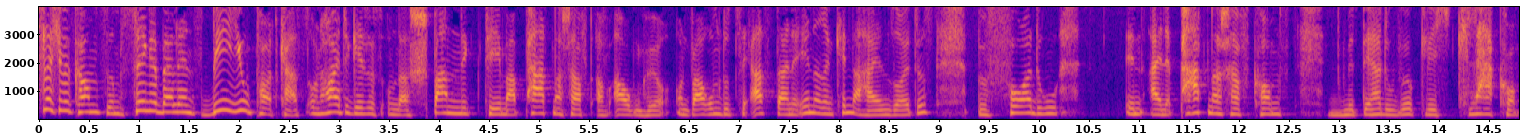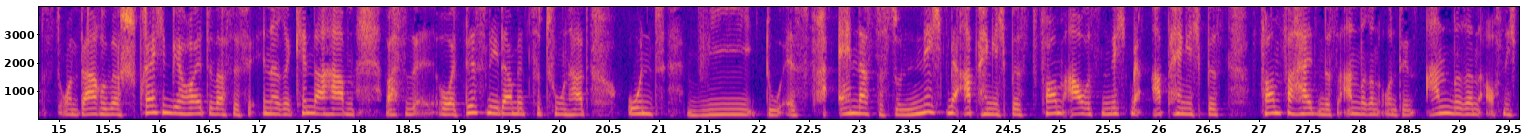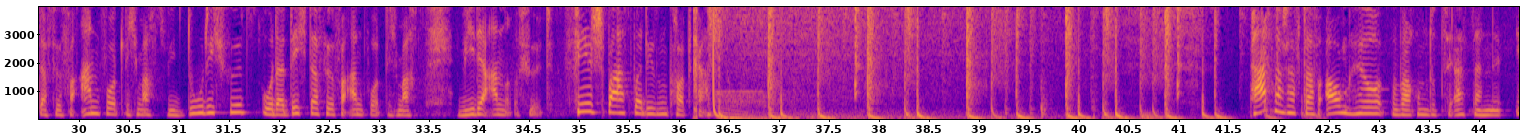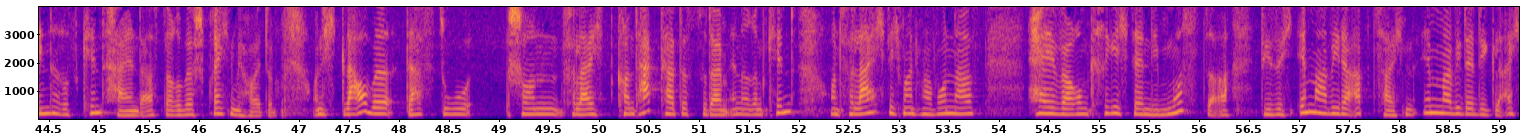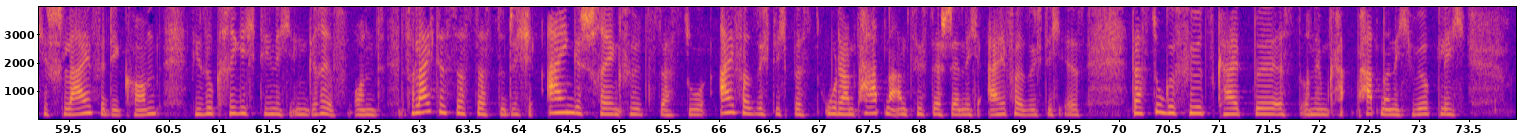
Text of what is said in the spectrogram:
Herzlich willkommen zum Single Balance BU Podcast. Und heute geht es um das spannende Thema Partnerschaft auf Augenhöhe und warum du zuerst deine inneren Kinder heilen solltest, bevor du in eine Partnerschaft kommst, mit der du wirklich klarkommst. Und darüber sprechen wir heute, was wir für innere Kinder haben, was Walt Disney damit zu tun hat und wie du es veränderst, dass du nicht mehr abhängig bist vom Außen, nicht mehr abhängig bist vom Verhalten des anderen und den anderen auch nicht dafür verantwortlich machst, wie du dich fühlst oder dich dafür verantwortlich machst, wie der andere fühlt. Viel Spaß bei diesem Podcast. Partnerschaft auf Augenhöhe warum du zuerst dein inneres Kind heilen darfst, darüber sprechen wir heute. Und ich glaube, dass du schon vielleicht Kontakt hattest zu deinem inneren Kind und vielleicht dich manchmal wunderst, hey, warum kriege ich denn die Muster, die sich immer wieder abzeichnen, immer wieder die gleiche Schleife, die kommt, wieso kriege ich die nicht in den Griff? Und vielleicht ist das, dass du dich eingeschränkt fühlst, dass du eifersüchtig bist oder einen Partner anziehst, der ständig eifersüchtig ist, dass du gefühlskalt bist und dem Partner nicht wirklich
